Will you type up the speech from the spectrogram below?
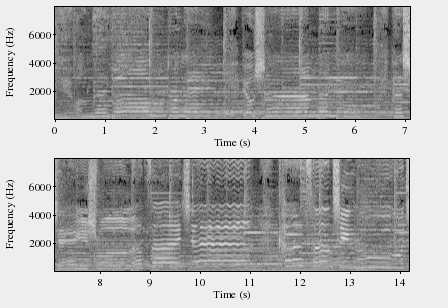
别忘了有多累有什么约和谁说了再见？看曾经无解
